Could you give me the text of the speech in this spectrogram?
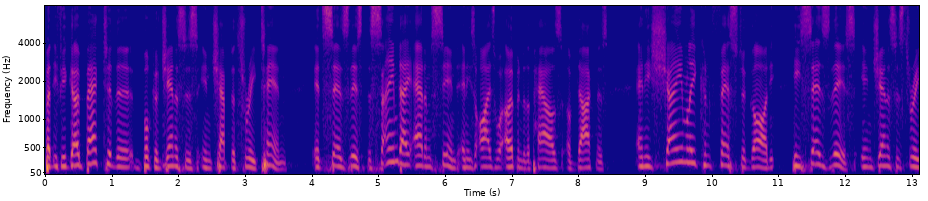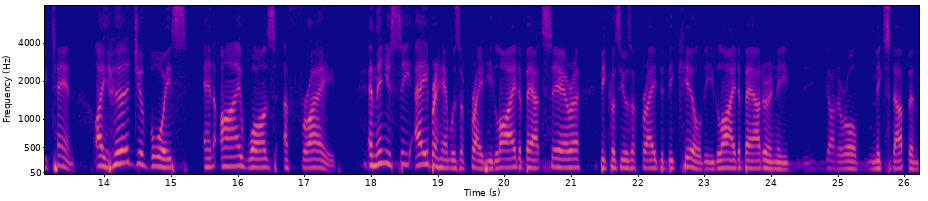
But if you go back to the book of Genesis in chapter 3:10, it says this, the same day Adam sinned and his eyes were opened to the powers of darkness, and he shamefully confessed to God. He says this in Genesis 3:10, I heard your voice and I was afraid. And then you see Abraham was afraid. He lied about Sarah because he was afraid to be killed. He lied about her and he got her all mixed up. And,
